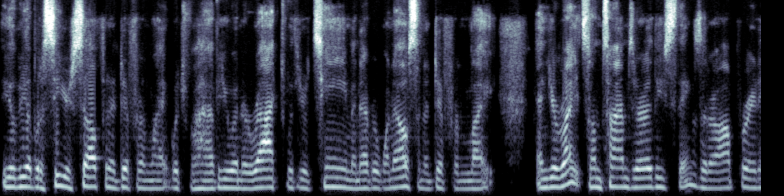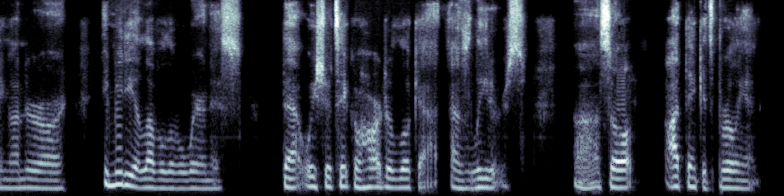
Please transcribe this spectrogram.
you'll be able to see yourself in a different light, which will have you interact with your team and everyone else in a different light. And you're right. Sometimes there are these things that are operating under our immediate level of awareness that we should take a harder look at as leaders. Uh, so I think it's brilliant.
